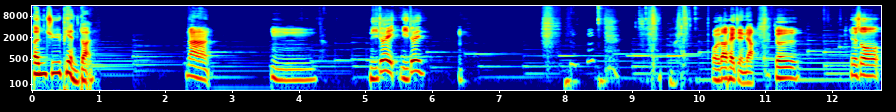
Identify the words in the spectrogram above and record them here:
NG 片段。那，嗯，你对你对，嗯 我知道可以剪掉，就是就是说，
